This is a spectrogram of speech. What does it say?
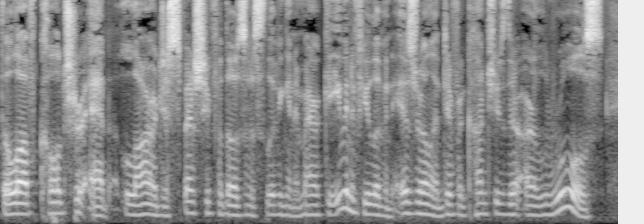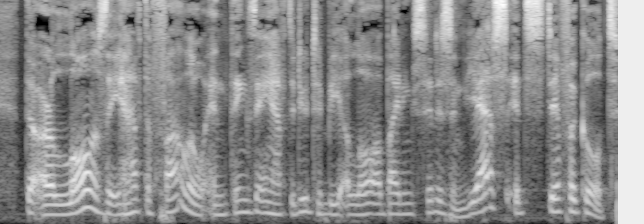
the law of culture at large, especially for those of us living in America? Even if you live in Israel and different countries, there are rules, there are laws that you have to follow and things that you have to do to be a law abiding citizen. Yes, it's difficult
